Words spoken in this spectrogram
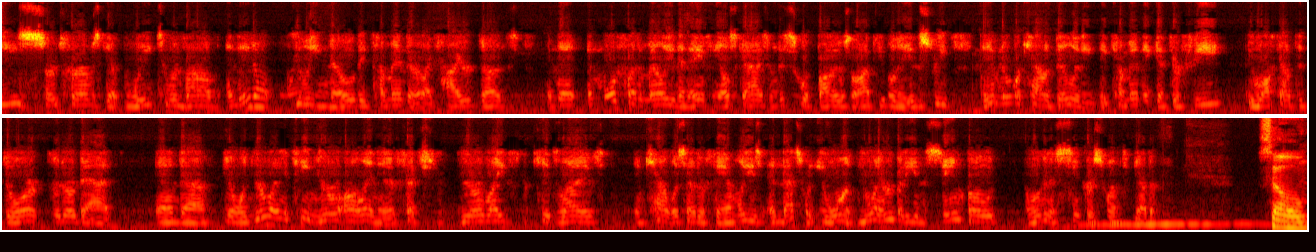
these search firms get way too involved, and they don't really know. They come in, they're like hired guns. And, then, and more fundamentally than anything else, guys, and this is what bothers a lot of people in the industry, they have no accountability. They come in, they get their fee, they walk out the door, good or bad and, uh, you know, when you're running a team, you're all in. It affects your life, your kids' lives, and countless other families. And that's what you want. You want everybody in the same boat, and we're going to sink or swim together. So,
